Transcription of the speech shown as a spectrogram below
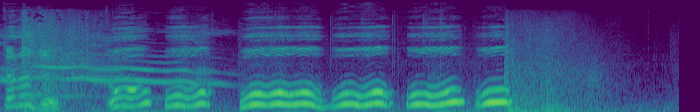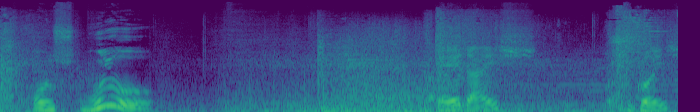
떨어져 오오오오오오오오오오 어이씨 뭐야 에라 이씨. 죽어 이씨.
